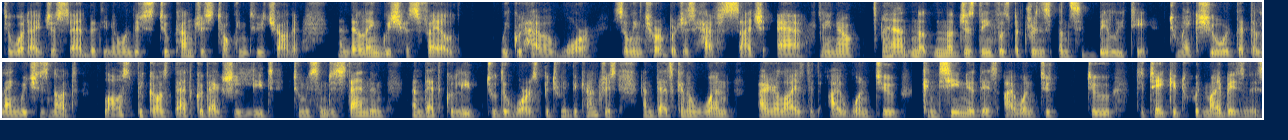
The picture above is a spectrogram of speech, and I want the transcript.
to what I just said, that, you know, when there's two countries talking to each other and the language has failed, we could have a war. So interpreters have such a, you know, uh, not, not just the influence, but responsibility to make sure that the language is not lost because that could actually lead to misunderstanding and that could lead to the wars between the countries. And that's kind of when i realized that i want to continue this. I want to to to take it with my business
